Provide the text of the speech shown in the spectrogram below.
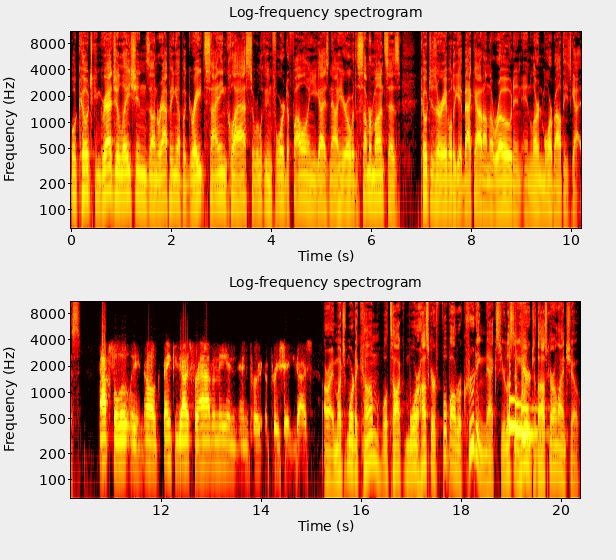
Well, Coach, congratulations on wrapping up a great signing class. So we're looking forward to following you guys now here over the summer months as coaches are able to get back out on the road and, and learn more about these guys. Absolutely. No, thank you guys for having me and, and pre- appreciate you guys. All right, much more to come. We'll talk more Husker football recruiting next. You're listening here to the Husker Online Show.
